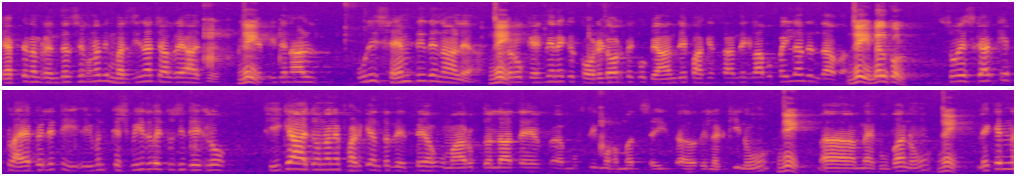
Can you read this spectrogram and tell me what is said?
ਕੈਪਟਨ ਅਮਰਿੰਦਰ ਸਿੰਘ ਉਹਨਾਂ ਦੀ ਮਰਜ਼ੀ ਨਾਲ ਚੱਲ ਰਿਹਾ ਅੱਜ। ਬੀਜੇਪੀ ਦੇ ਨਾਲ ਪੂਰੀ ਸਹਿਮਤੀ ਦੇ ਨਾਲ ਆ। ਅਗਰ ਉਹ ਕਹਿੰਦੇ ਨੇ ਕਿ ਕੋਰੀਡੋਰ ਤੇ ਕੋਈ ਬਿਆਨ ਦੇ ਪਾਕਿਸਤਾਨ ਦੇ ਖਿਲਾਫ ਉਹ ਪਹਿਲਾਂ ਦਿੰਦਾ ਵਾ। ਜੀ ਬਿਲਕੁਲ। ਸੋ ਇਸ ਕਰਕੇ ਪਲਾਇਬਿਲਿਟੀ ਇਵਨ ਕਸ਼ਮੀਰ ਦੇ ਵਿੱਚ ਤੁਸੀਂ ਦੇਖ ਲਓ ਠੀਕ ਹੈ ਅੱਜ ਉਹਨਾਂ ਨੇ ਫੜ ਕੇ ਅੰਦਰ ਦਿੱਤੇ ਉਮਰ ਅਬਦੁੱਲਾ ਤੇ ਮੁਫਤੀ ਮੁਹੰਮਦ ਸਈਦ ਉਹਦੀ ਲੜਕੀ ਨੂੰ ਜੀ। ਮਹਿਬੂਬਾ ਨੂੰ। ਜੀ। ਲੇਕਿਨ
